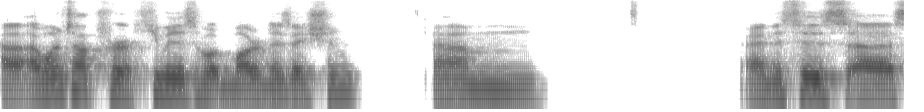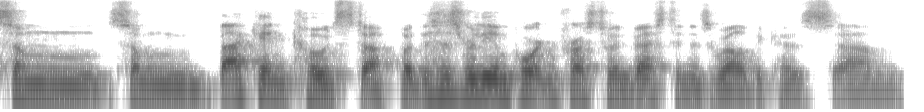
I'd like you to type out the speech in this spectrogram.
uh, I want to talk for a few minutes about modernization. Um, and this is uh, some some backend code stuff, but this is really important for us to invest in as well because um,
